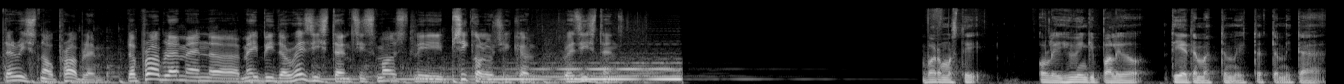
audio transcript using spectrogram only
there is no problem. The problem and uh, maybe the resistance is mostly psychological resistance. Varmasti oli hyvinkin paljon tietämättömyyttä, että mitä,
